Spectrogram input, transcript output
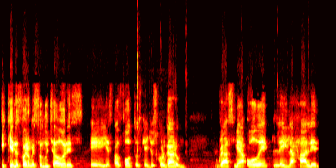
¿Y quiénes fueron estos luchadores eh, y estas fotos que ellos colgaron? Rasmia Ode, Leila Khaled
